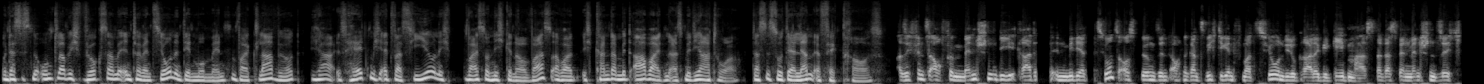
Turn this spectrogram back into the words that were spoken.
Und das ist eine unglaublich wirksame Intervention in den Momenten, weil klar wird, ja, es hält mich etwas hier und ich weiß noch nicht genau was, aber ich kann damit arbeiten als Mediator. Das ist so der Lerneffekt draus. Also ich finde es auch für Menschen, die gerade in Mediationsausbildung sind, auch eine ganz wichtige Information, die du gerade gegeben hast. Ne? Dass wenn Menschen sich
